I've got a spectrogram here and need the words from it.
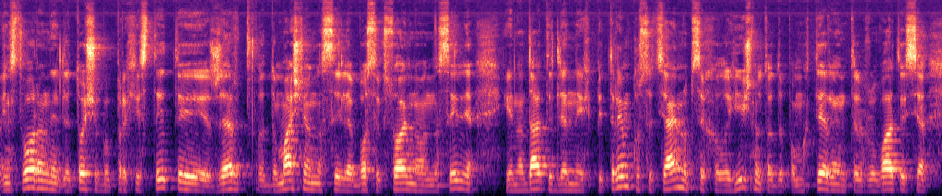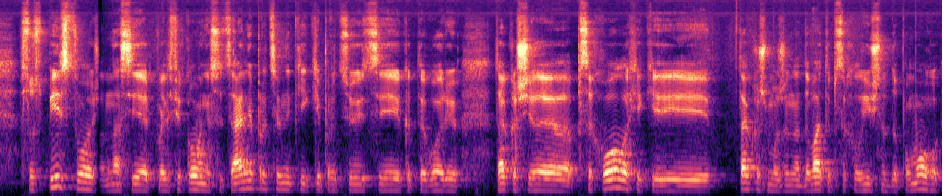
Він створений для того, щоб прихистити жертв домашнього насилля або сексуального насилля і надати для них підтримку соціальну, психологічну та допомогти реінтегруватися в суспільство. У нас є кваліфіковані соціальні працівники, які працюють з цією категорією. Також є психолог, який також може надавати психологічну допомогу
